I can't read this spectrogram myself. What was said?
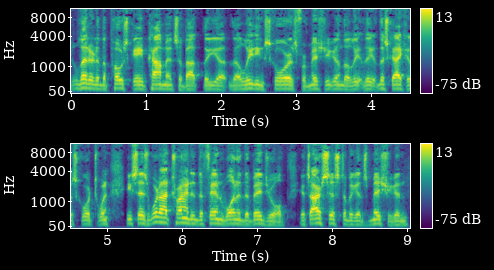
Leonard in the post game comments about the uh, the leading scores for Michigan. The, the, this guy can score twenty. He says we're not trying to defend one individual. It's our system against Michigan,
